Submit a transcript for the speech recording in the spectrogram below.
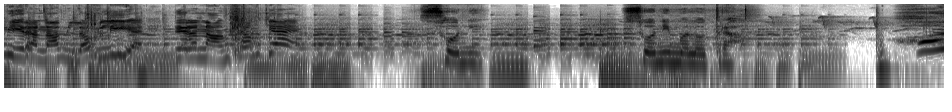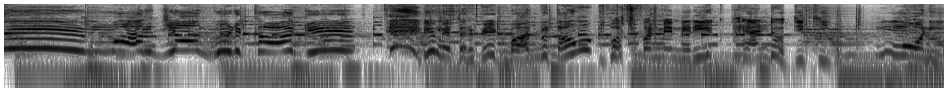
मेरा नाम लवली है। तेरा नाम शाम क्या है? सोनी। सोनी मल्होत्रा। मर जा गुड़ खा के। ये मैं तेरे को एक बात बताऊँ बचपन में मेरी एक फ्रेंड होती थी मोनी।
